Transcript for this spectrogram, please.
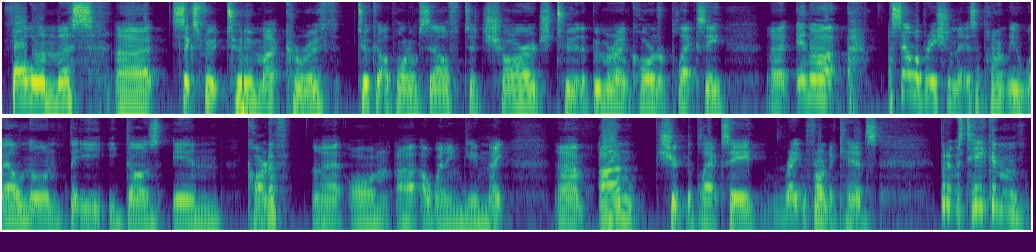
Following this, uh, six foot two Mac Carruth took it upon himself to charge to the boomerang corner plexi in a, a celebration that is apparently well known that he, he does in Cardiff uh, on a, a, winning game night. Um, and shook the plexi right in front of kids. But it was taken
